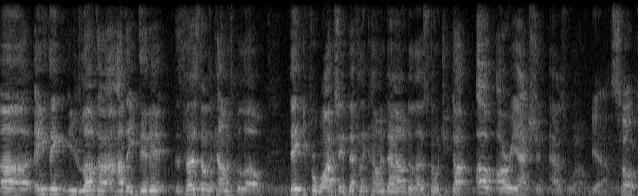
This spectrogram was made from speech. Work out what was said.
Uh, anything you loved how, how they did it, just let us know in the comments below. Thank you for watching. Definitely comment down to let us know what you thought of our reaction as well. Yeah, so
